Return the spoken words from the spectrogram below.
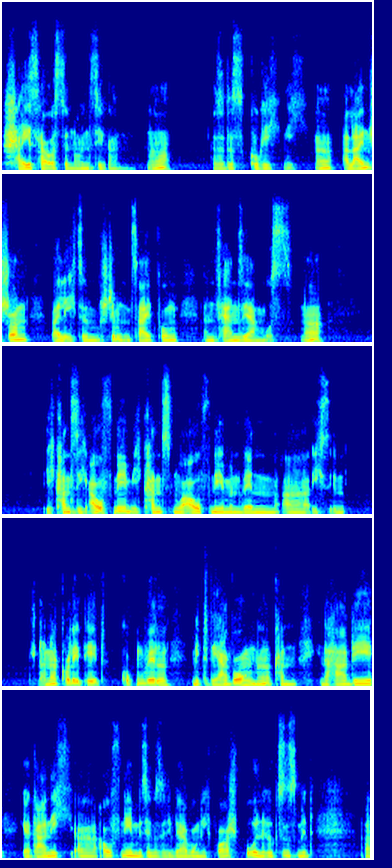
Scheiße aus den 90ern, ne? Also das gucke ich nicht, ne? Allein schon, weil ich zu einem bestimmten Zeitpunkt an den Fernseher muss, ne? Ich kann es nicht aufnehmen, ich kann es nur aufnehmen, wenn äh, ich es in Standardqualität gucken will, mit Werbung, ne? Kann in der HD ja gar nicht äh, aufnehmen, beziehungsweise die Werbung nicht vorspulen, höchstens mit äh,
